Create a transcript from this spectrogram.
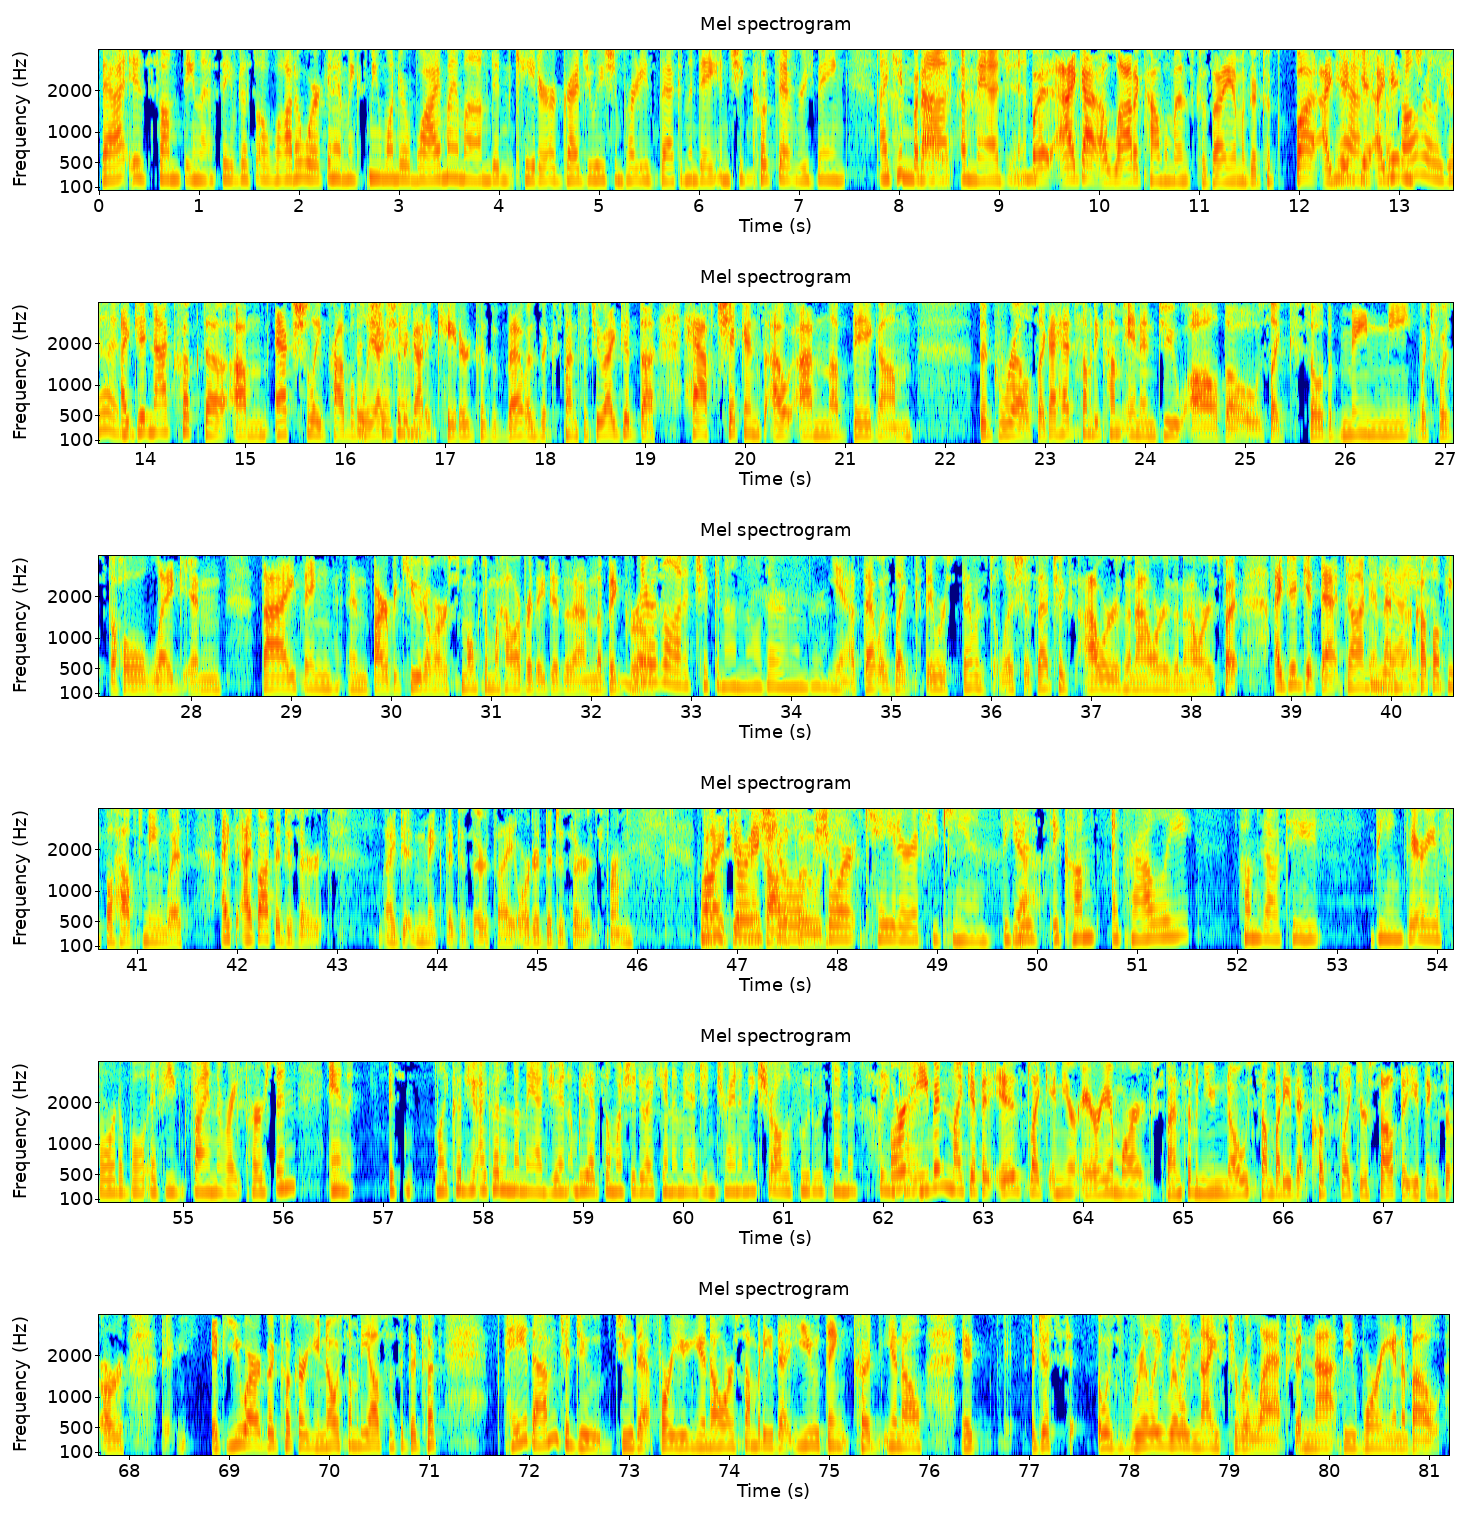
that is something that saved us a lot of work and it makes me wonder why my mom didn't cater our graduation parties back in the day and she cooked everything i cannot imagine But I got a lot of compliments because I am a good cook. But I did Yeah, get. I didn't. all really good. I did not cook the. Um, actually, probably I should have got it catered because that was expensive too. I did the half chickens out on the big um, the grills. Like I had somebody come in and do all those. Like so, the main meat, which was the whole leg and thigh thing, and barbecued them or smoked them, however they did it on the big grills. there was a lot of chicken on those i remember Yeah, that was like they were that was delicious. That takes hours and hours and hours, but I did get that done, and Yeah, then a couple did. people helped me with. I th- I bought the desserts. I didn't make the desserts. I ordered the desserts from, but Long I did make all the short, food. short cater if you can because Yeah. it comes i probably comes out to being very affordable if you find the right person. And it's like could you I couldn't imagine we had so much to do I can't imagine trying to make sure all the food was done at the same or time. Or even like if it is like in your area more expensive and you know somebody that cooks like yourself that you think or if you are a good cook or you know somebody else is a good cook pay them to do do that for you you know or somebody that you think could you know it it just it was really really nice to relax and not be worrying about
